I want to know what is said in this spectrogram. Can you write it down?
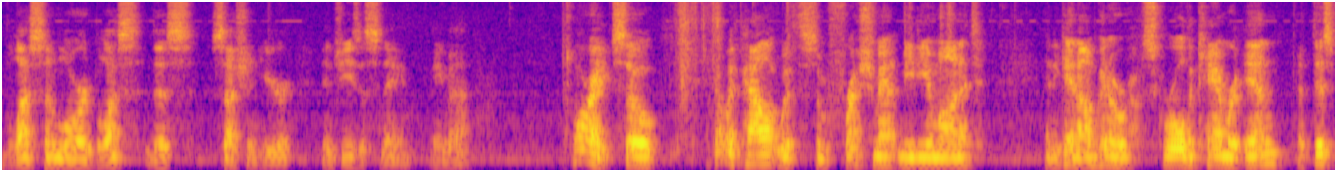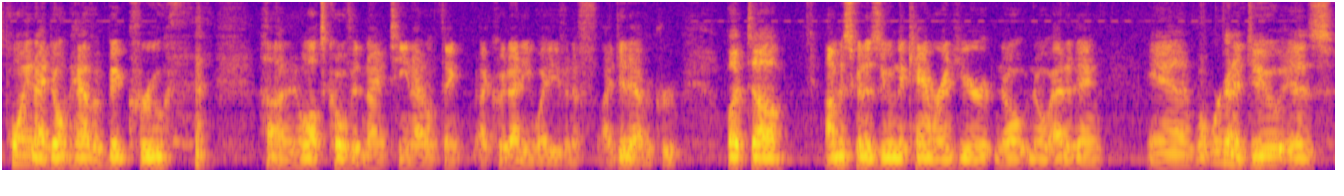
Bless them, Lord. Bless this session here in Jesus' name. Amen. All right, so I've got my palette with some fresh matte medium on it. And again, I'm going to scroll the camera in. At this point, I don't have a big crew. uh, well, it's COVID-19. I don't think I could anyway, even if I did have a crew. But um, I'm just going to zoom the camera in here, no, no editing. And what we're going to do is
